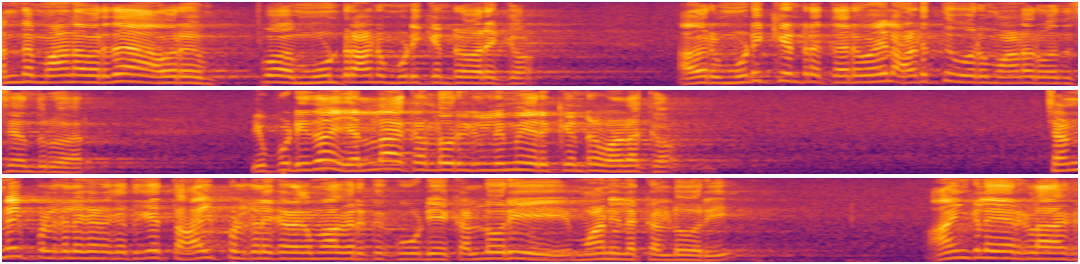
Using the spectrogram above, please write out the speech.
அந்த மாணவர் தான் அவர் இப்போ மூன்றாண்டு முடிக்கின்ற வரைக்கும். அவர் முடிக்கின்ற தருவாயில் அடுத்து ஒரு மாணவர் வந்து சேர்ந்துருவார். இப்படி தான் எல்லா கல்லூரிகளிலுமே இருக்கின்ற வழக்கம். சென்னை பல்கலைக்கழகத்துக்கே தாய் பல்கலைக்கழகமாக இருக்கக்கூடிய கல்லூரி மாநில கல்லூரி. ஆங்கிலேயர்களாக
